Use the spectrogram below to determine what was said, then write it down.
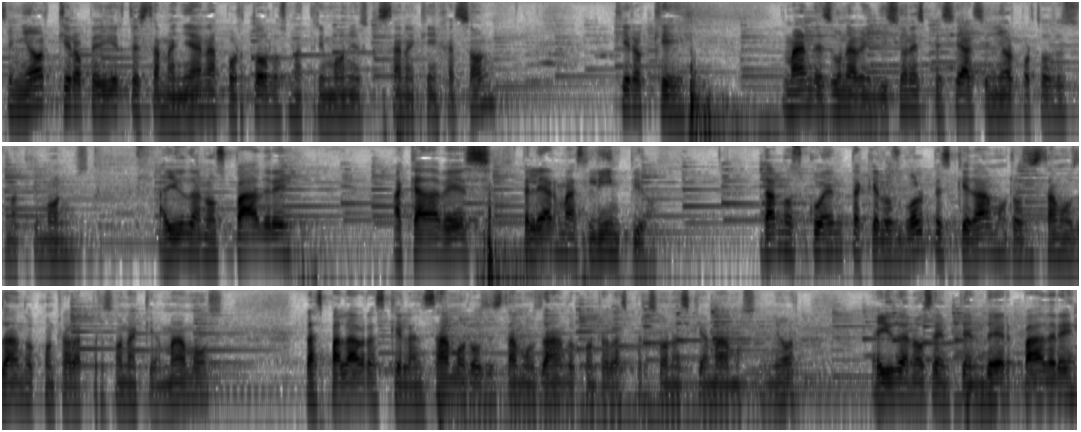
Señor, quiero pedirte esta mañana por todos los matrimonios que están aquí en Jasón. Quiero que mandes una bendición especial, Señor, por todos estos matrimonios. Ayúdanos, Padre, a cada vez pelear más limpio. Darnos cuenta que los golpes que damos los estamos dando contra la persona que amamos. Las palabras que lanzamos los estamos dando contra las personas que amamos, Señor. Ayúdanos a entender, Padre,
